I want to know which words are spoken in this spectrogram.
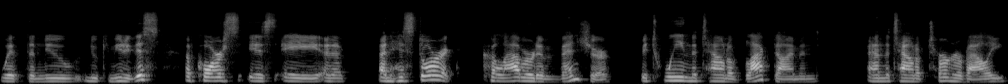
with the new, new community. This, of course, is a, a an historic collaborative venture between the town of Black Diamond and the town of Turner Valley,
